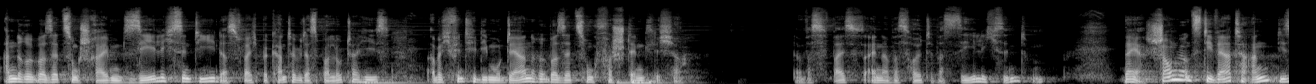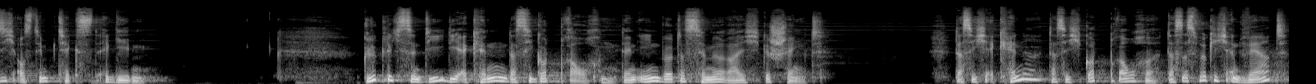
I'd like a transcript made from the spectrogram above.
Andere Übersetzungen schreiben, selig sind die, das ist vielleicht bekannter, wie das bei Luther hieß, aber ich finde hier die modernere Übersetzung verständlicher. Was weiß einer, was heute was selig sind? Naja, schauen wir uns die Werte an, die sich aus dem Text ergeben. Glücklich sind die, die erkennen, dass sie Gott brauchen, denn ihnen wird das Himmelreich geschenkt. Dass ich erkenne, dass ich Gott brauche, das ist wirklich ein Wert,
